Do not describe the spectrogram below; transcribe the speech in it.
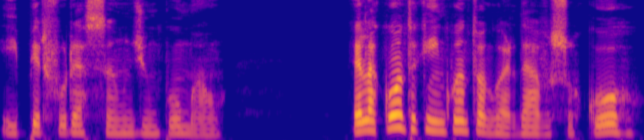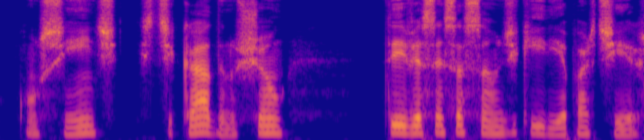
e perfuração de um pulmão. Ela conta que enquanto aguardava o socorro, consciente, esticada no chão, teve a sensação de que iria partir.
